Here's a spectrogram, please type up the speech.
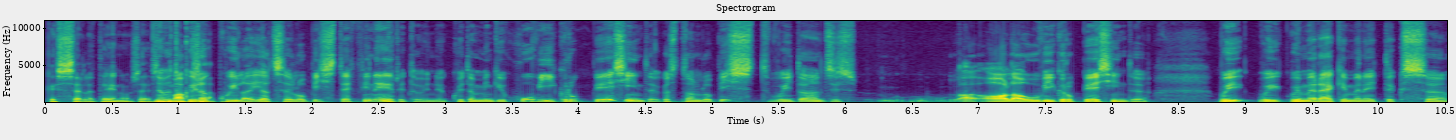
kes selle teenuse eest no, maksab. kui laialt see lobist defineerida on ju, kui ta mingi huvigrupi esindaja, kas ta on lobist või ta on siis a la huvigrupi esindaja või, või kui me räägime näiteks äh,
